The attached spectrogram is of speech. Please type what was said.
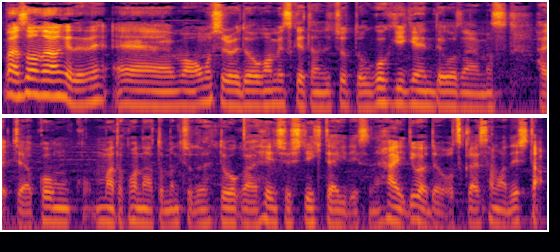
まあそんなわけでね、えー、まあ面白い動画を見つけたんでちょっとご機嫌でございます。はい、じゃあ今またこの後もちょっと、ね、動画編集していきたいですね。はい、ではではお疲れ様でした。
